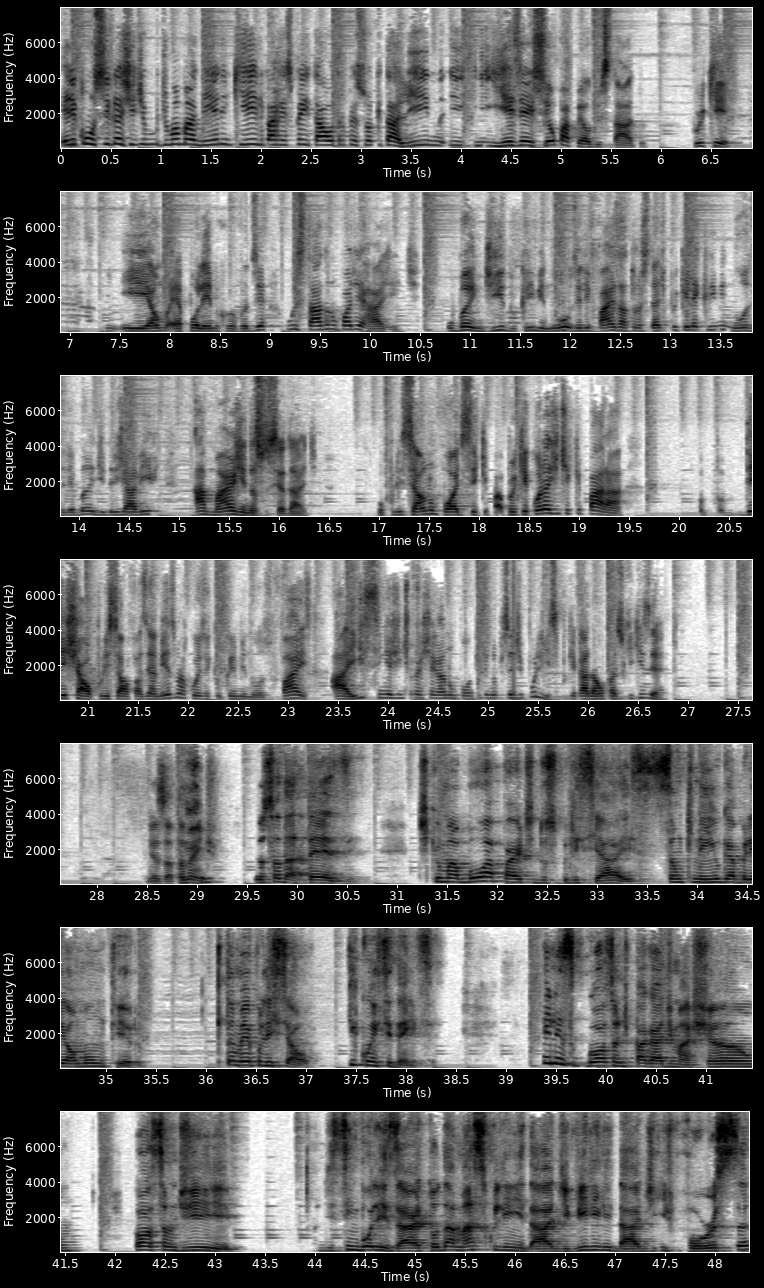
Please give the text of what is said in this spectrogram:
ele consiga agir de, de uma maneira em que ele vai respeitar a outra pessoa que tá ali e, e, e exercer o papel do Estado. Porque e é, é polêmico que eu vou dizer, o Estado não pode errar, gente. O bandido, o criminoso, ele faz a atrocidade porque ele é criminoso, ele é bandido, ele já vive à margem da sociedade. O policial não pode se equipar, porque quando a gente equiparar, deixar o policial fazer a mesma coisa que o criminoso faz, aí sim a gente vai chegar num ponto que não precisa de polícia, porque cada um faz o que quiser. Exatamente. Eu sou da tese de que uma boa parte dos policiais são que nem o Gabriel Monteiro, que também é policial, que coincidência. Eles gostam de pagar de machão, gostam de, de simbolizar toda a masculinidade, virilidade e força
